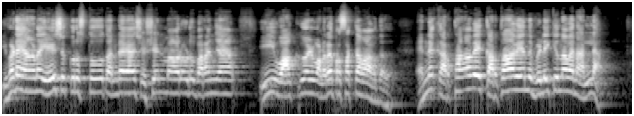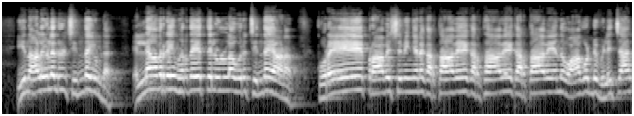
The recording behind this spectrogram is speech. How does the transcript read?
ഇവിടെയാണ് യേശു ക്രിസ്തു തന്റെ ശിഷ്യന്മാരോട് പറഞ്ഞ ഈ വാക്കുകൾ വളരെ പ്രസക്തമാകുന്നത്. എന്നെ കർത്താവെ കർത്താവെ എന്ന് വിളിക്കുന്നവനല്ല. ഈ നാളുകളിൽ ഒരു ചിന്തയുണ്ട്. എല്ലാവരുടെയും ഹൃദയത്തിലുള്ള ഒരു ചിന്തയാണ്. കുറേ പ്രാവശ്യം ഇങ്ങനെ കർത്താവേ കർത്താവേ കർത്താവേ എന്ന് വാഗൊണ്ട് വിളിച്ചാൽ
